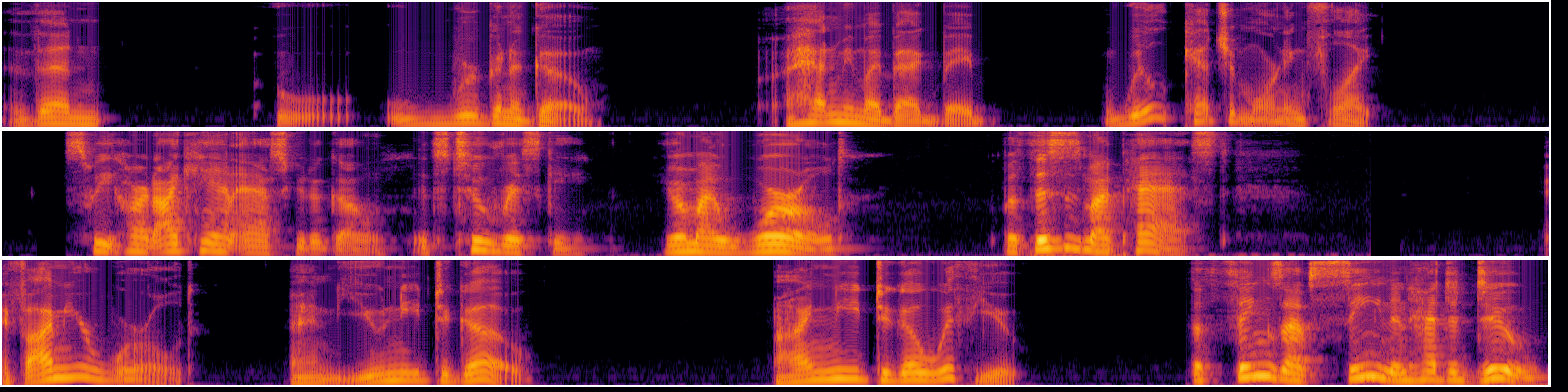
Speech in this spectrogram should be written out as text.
Then we're gonna go. Hand me my bag, babe. We'll catch a morning flight. Sweetheart, I can't ask you to go. It's too risky. You're my world. But this is my past. If I'm your world and you need to go, I need to go with you. The things I've seen and had to do.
